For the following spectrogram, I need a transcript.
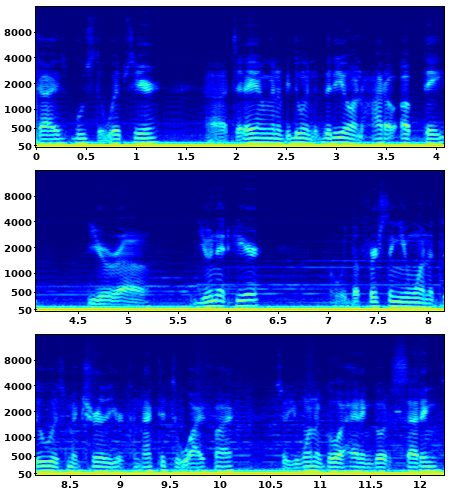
guys BoostedWhipz here. Uh, today I'm gonna be doing a video on how to update your uh, unit here. The first thing you want to do is make sure that you're connected to Wi-Fi. So you want to go ahead and go to settings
